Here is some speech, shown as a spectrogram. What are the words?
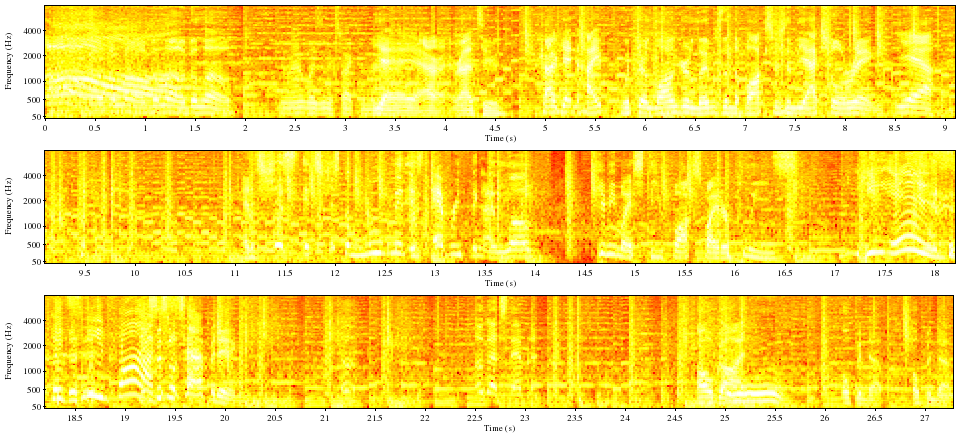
Oh, the low, the low, the low. I wasn't expecting that. Yeah, yeah, yeah. All right, round two. Crowd getting hype with their longer limbs than the boxers in the actual ring. Yeah. And it's just, it's just the movement is everything I love. Give me my Steve Fox fighter, please. He is. It's Steve Fox. This is what's happening. Uh, oh god, stamina. Oh god. Ooh. Opened up. Opened up.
